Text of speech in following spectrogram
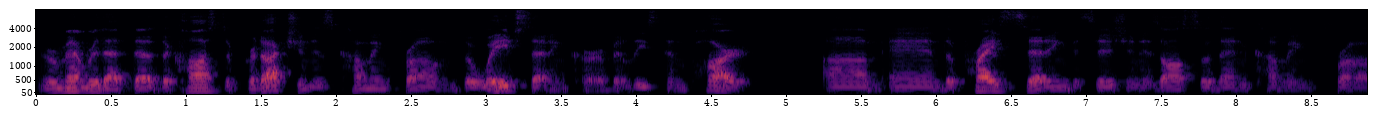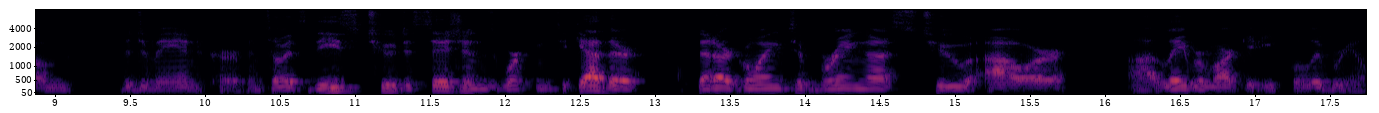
remember that the, the cost of production is coming from the wage setting curve, at least in part, um, and the price setting decision is also then coming from the demand curve. And so it's these two decisions working together that are going to bring us to our uh, labor market equilibrium.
